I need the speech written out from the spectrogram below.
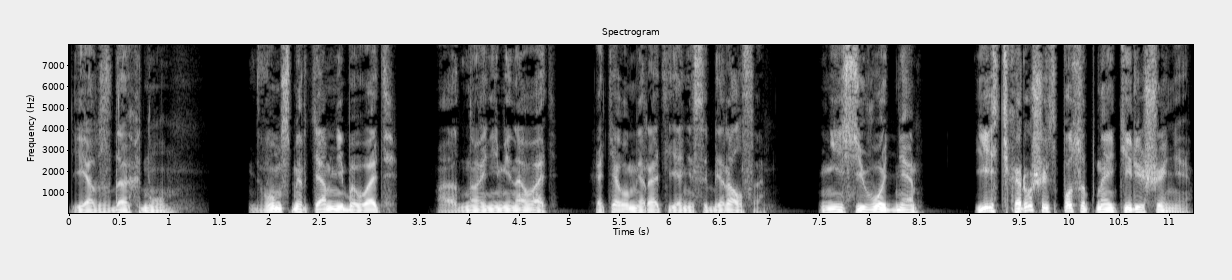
Я вздохнул. Двум смертям не бывать, а одной не миновать. Хотя умирать я не собирался. Не сегодня. Есть хороший способ найти решение.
